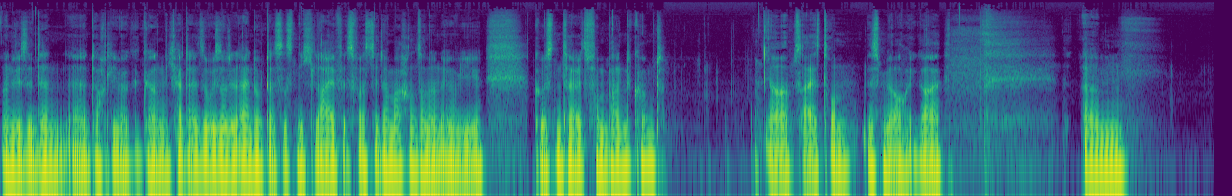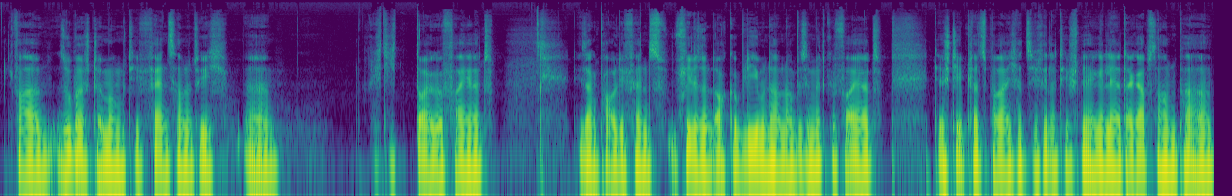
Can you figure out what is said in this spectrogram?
Und wir sind dann äh, doch lieber gegangen. Ich hatte sowieso den Eindruck, dass es nicht live ist, was die da machen, sondern irgendwie größtenteils vom Band kommt. Ja, sei es drum, ist mir auch egal. Ähm, war super Stimmung. Die Fans haben natürlich äh, richtig doll gefeiert die St. Pauli-Fans, viele sind auch geblieben und haben noch ein bisschen mitgefeiert. Der Stehplatzbereich hat sich relativ schnell geleert. Da gab es noch ein paar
